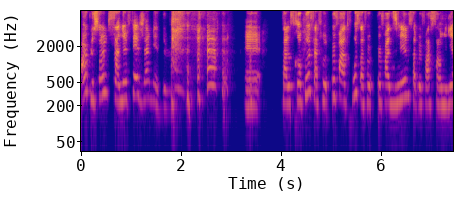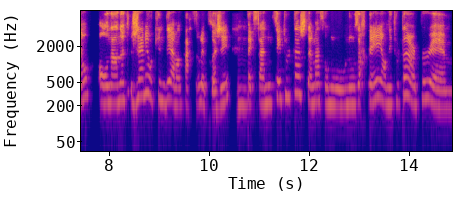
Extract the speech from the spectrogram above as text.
un plus un, ça ne fait jamais deux. euh, ça le fera pas, ça peut faire trois, ça peut, faire dix mille, ça peut faire cent millions. On n'en a jamais aucune idée avant de partir le projet. Mm. Fait que ça nous tient tout le temps justement sur nos, nos orteils. On est tout le temps un peu euh,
